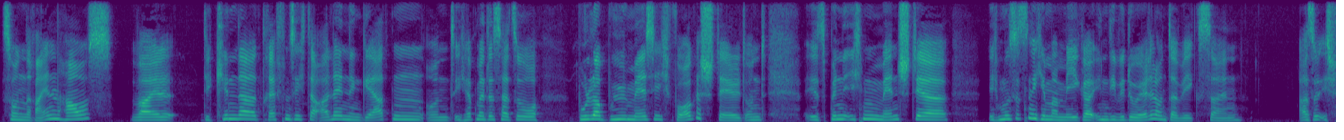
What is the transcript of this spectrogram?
so ein Reihenhaus, weil die Kinder treffen sich da alle in den Gärten und ich habe mir das halt so Bullabü-mäßig vorgestellt. Und jetzt bin ich ein Mensch, der, ich muss jetzt nicht immer mega individuell unterwegs sein. Also ich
